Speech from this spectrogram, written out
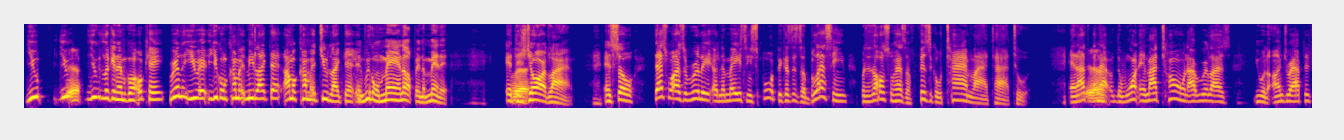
You you Yeah. you looking at him going, okay, really? You you gonna come at me like that? I'm gonna come at you like that, and we're gonna man up in a minute at this yard line. And so that's why it's a really an amazing sport because it's a blessing, but it also has a physical timeline tied to it. And I, and I the one in my tone, I realized you were an undrafted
